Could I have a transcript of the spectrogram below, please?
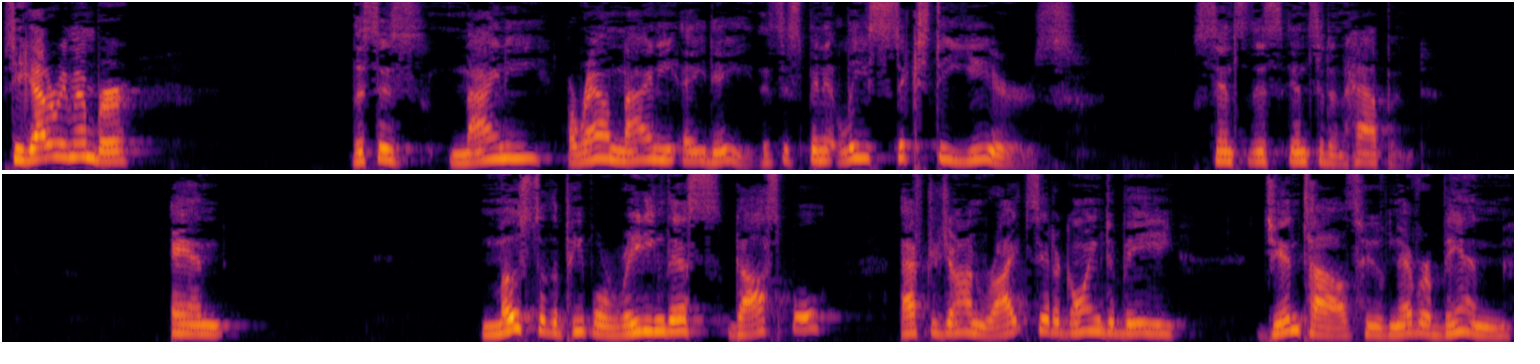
So you got to remember, this is 90, around 90 AD. This has been at least 60 years since this incident happened. And most of the people reading this gospel after John writes it are going to be Gentiles who've never been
